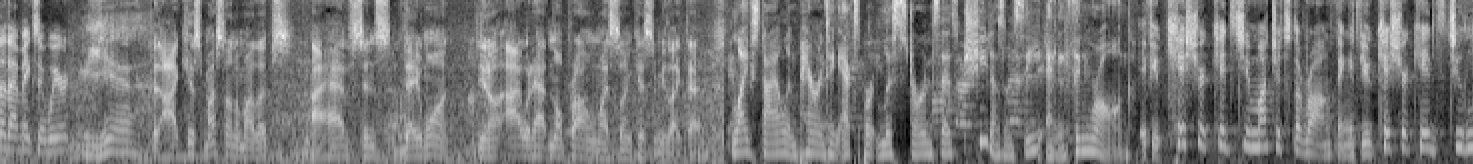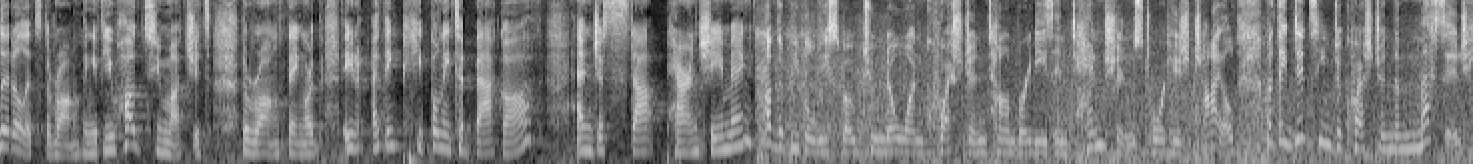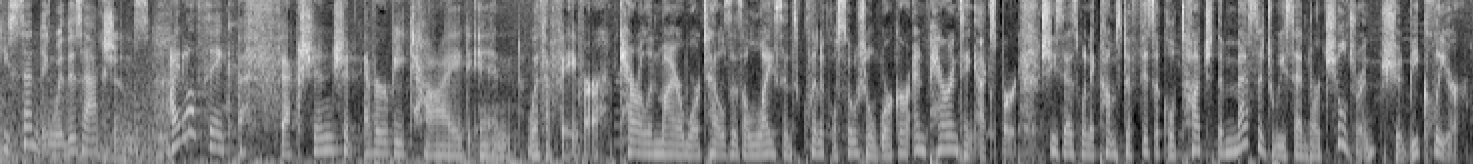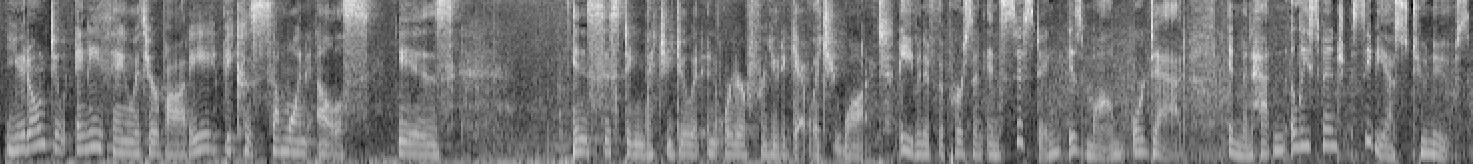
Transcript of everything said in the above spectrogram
So that makes it weird? Yeah. I kiss my son on my lips. I have since day one. You know, I would have no problem with my son kissing me like that. Lifestyle and parenting expert Liz Stern says she doesn't see anything wrong. If you kiss your kids too much, it's the wrong thing. If you kiss your kids too little, it's the wrong thing. If you hug too much, it's the wrong thing. Or, you know, I think people need to back off and just stop parent shaming. Of the people we spoke to, no one questioned Tom Brady's intentions toward his child, but they did seem to question the message he's sending with his actions. I don't think affection should ever be tied in with a favor. Carolyn Meyer Wartels is a licensed clinical social worker and parenting expert. She says when it comes to physical touch, the message we send our children should be clear. You don't do anything with your body because someone else is insisting that you do it in order for you to get what you want. Even if the person insisting is mom or dad. In Manhattan, Elise Finch, CBS 2 News.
